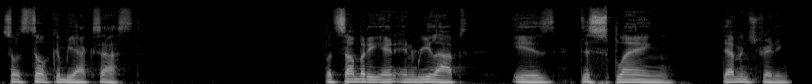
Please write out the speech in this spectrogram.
so it still can be accessed. But somebody in, in relapse is displaying, demonstrating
